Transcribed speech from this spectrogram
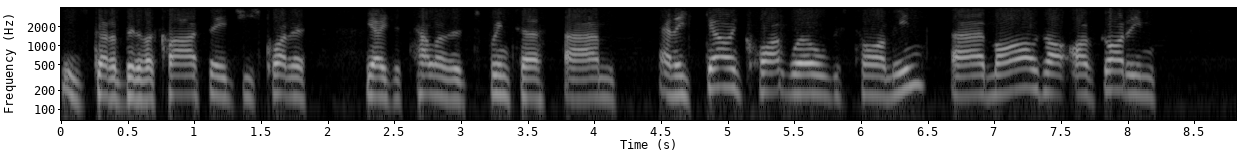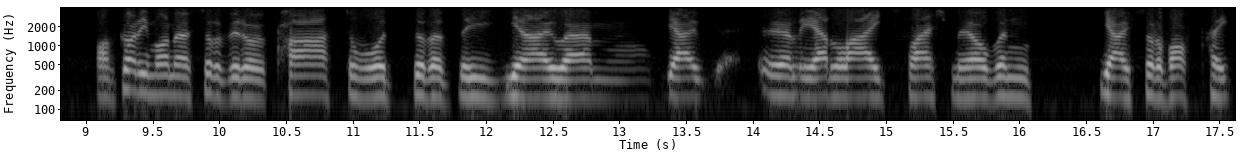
he's, got a bit of a class edge. He's quite a yeah, he's a talented sprinter, um, and he's going quite well this time in. Uh, Miles, I, I've got him. I've got him on a sort of bit of a path towards sort of the you know um, you know early Adelaide slash Melbourne, you know sort of off peak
